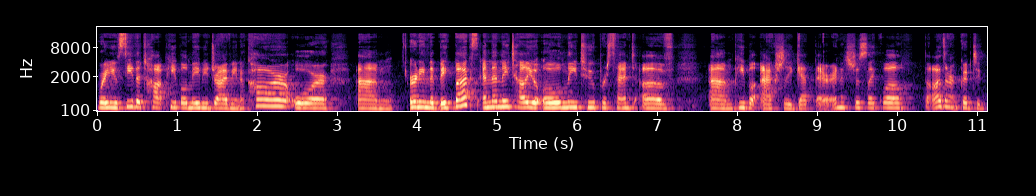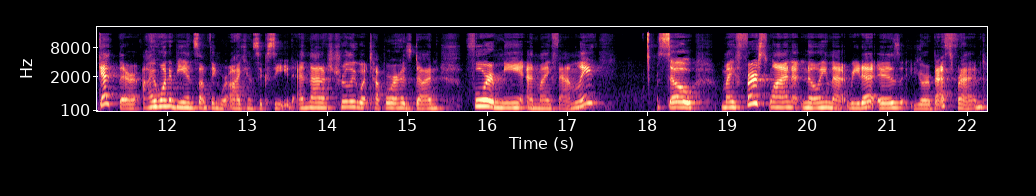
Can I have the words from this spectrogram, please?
where you see the top people maybe driving a car or um, earning the big bucks, and then they tell you only 2% of um, people actually get there. And it's just like, well, the odds aren't good to get there. I want to be in something where I can succeed. And that is truly what Tupperware has done for me and my family. So, my first one, knowing that Rita is your best friend.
